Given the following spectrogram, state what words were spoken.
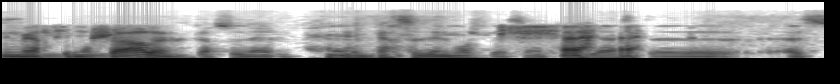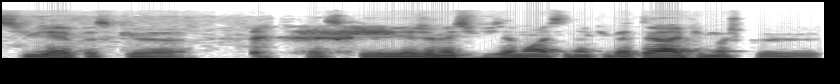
Merci, mon Charles. personnellement, je suis assez enthousiaste euh, à ce sujet parce que parce qu'il n'y a jamais suffisamment assez d'incubateurs. Et puis moi, je,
